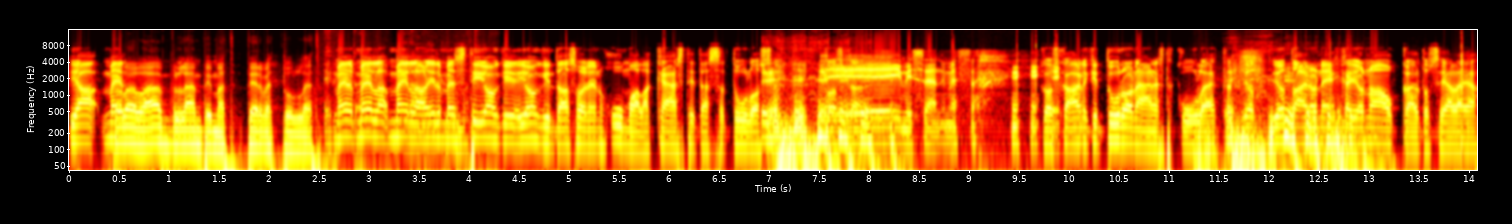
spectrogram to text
Ja me, todella lämp- lämpimät tervetulleet. me, meillä, meillä on ilmeisesti jonkin, jonkin tasoinen humala kästi tässä tulossa, koska, ei missään nimessä. koska ainakin Turon äänestä kuulee, että jot- jotain on ehkä jo naukkailtu siellä ja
